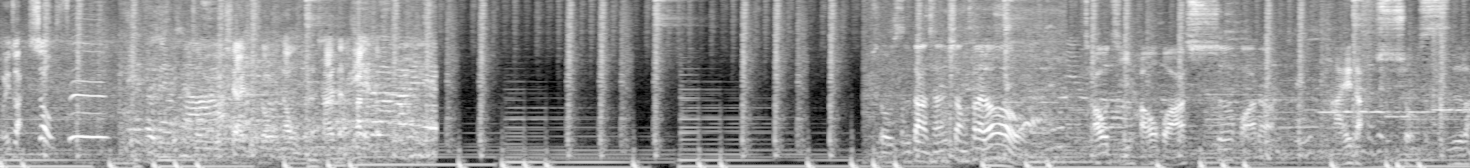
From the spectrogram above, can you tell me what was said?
回转寿司。终于下一组就轮到我们了，大概等半个小时。寿司大餐上菜喽！超级豪华奢华的海胆寿司啦。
